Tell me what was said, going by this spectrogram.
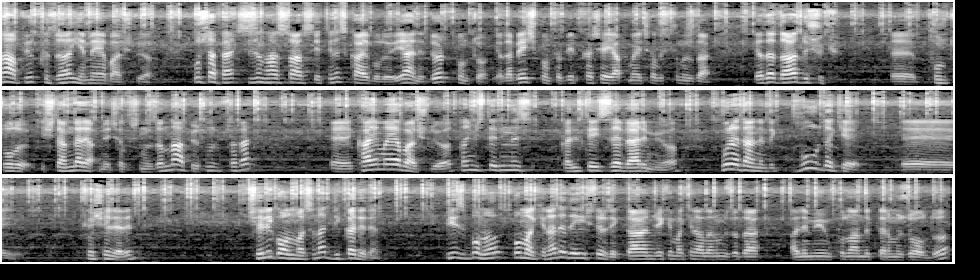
ne yapıyor? Kızağı yemeye başlıyor. Bu sefer sizin hassasiyetiniz kayboluyor. Yani 4 punto ya da 5 punto bir kaşe yapmaya çalıştığınızda ya da daha düşük e, puntolu işlemler yapmaya çalıştığınızda ne yapıyorsunuz bu sefer? E, kaymaya başlıyor. Tam istediğiniz kaliteyi size vermiyor. Bu nedenle de buradaki e, köşelerin çelik olmasına dikkat edin. Biz bunu bu makinede değiştirdik. Daha önceki makinalarımızda da alüminyum kullandıklarımız oldu.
